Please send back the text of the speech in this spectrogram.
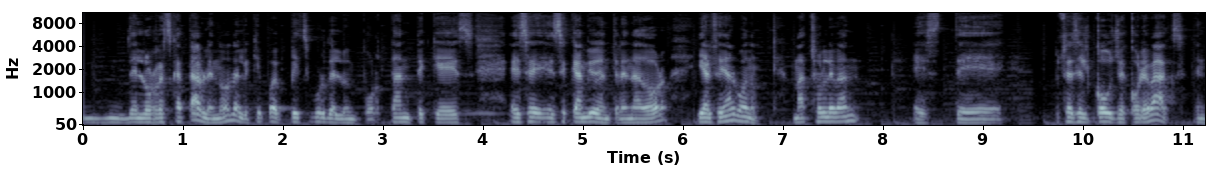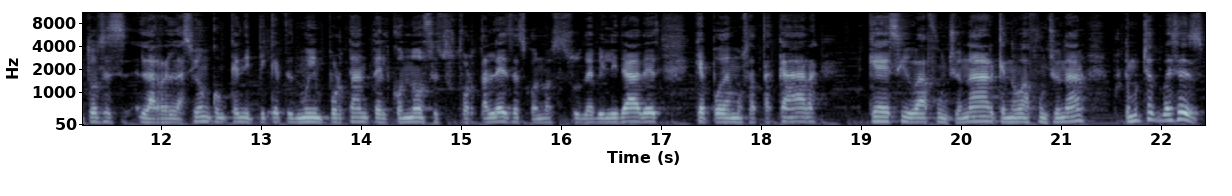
de lo rescatable, ¿no? Del equipo de Pittsburgh, de lo importante que es ese, ese cambio de entrenador y al final, bueno, Matt Sullivan, este, pues es el coach de corebacks. Entonces, la relación con Kenny Pickett es muy importante. Él conoce sus fortalezas, conoce sus debilidades, qué podemos atacar, qué sí va a funcionar, qué no va a funcionar, porque muchas veces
